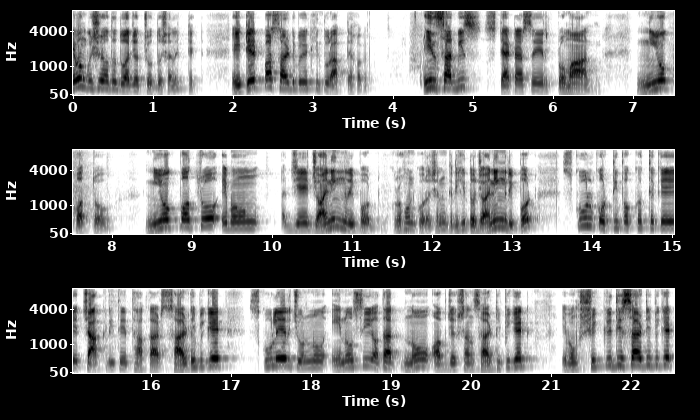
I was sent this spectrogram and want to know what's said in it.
এবং বিশেষত দু হাজার চোদ্দ সালের টেট, এই টেট পাস সার্টিফিকেট কিন্তু রাখতে হবে। ইন সার্ভিস স্ট্যাটাসের প্রমাণ, নিয়োগপত্র নিয়োগপত্র এবং যে জয়নিং রিপোর্ট গ্রহণ করেছেন, গৃহীত জয়নিং রিপোর্ট, স্কুল কর্তৃপক্ষ থেকে চাকরিতে থাকার সার্টিফিকেট, স্কুলের জন্য এনওসি অর্থাৎ নো অবজেকশন সার্টিফিকেট এবং স্বীকৃতি সার্টিফিকেট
